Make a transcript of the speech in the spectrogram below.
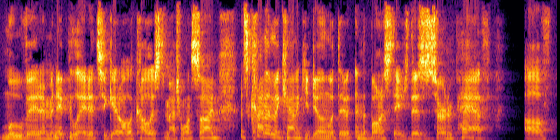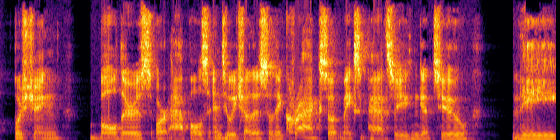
move it and manipulate it to get all the colors to match one side. That's kind of the mechanic you're dealing with in the bonus stage. There's a certain path of pushing boulders or apples into each other so they crack, so it makes a path so you can get to the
